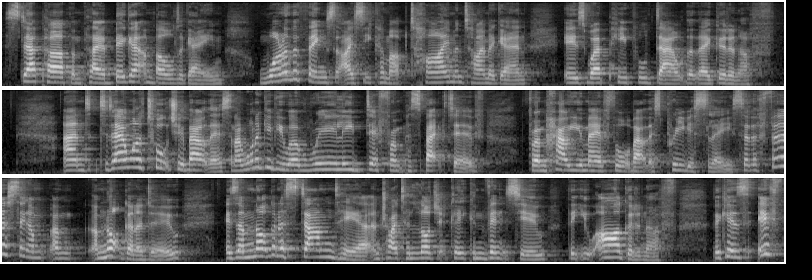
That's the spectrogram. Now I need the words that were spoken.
step up and play a bigger and bolder game, one of the things that I see come up time and time again is where people doubt that they're good enough. And today I want to talk to you about this and I want to give you a really different perspective from how you may have thought about this previously. So the first thing I'm, I'm, I'm not going to do is I'm not going to stand here and try to logically convince you that you are good enough. Because if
